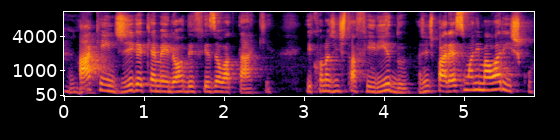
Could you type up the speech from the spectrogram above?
Uhum. Há quem diga que a melhor defesa é o ataque. E quando a gente está ferido, a gente parece um animal arisco,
